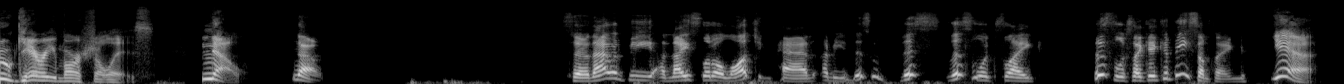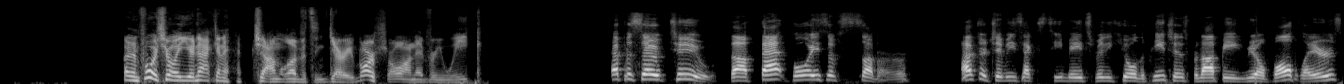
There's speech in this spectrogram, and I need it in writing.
who Garry Marshall is? No. No. So that would be a nice little launching pad. I mean, this would this this looks like this looks like it could be something. Yeah. But unfortunately, you're not going to have Jon Lovitz and Garry Marshall on every week. Episode 2 The Fat Boys of Summer. After Jimmy's ex teammates ridicule the Peaches for not being real ball players,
